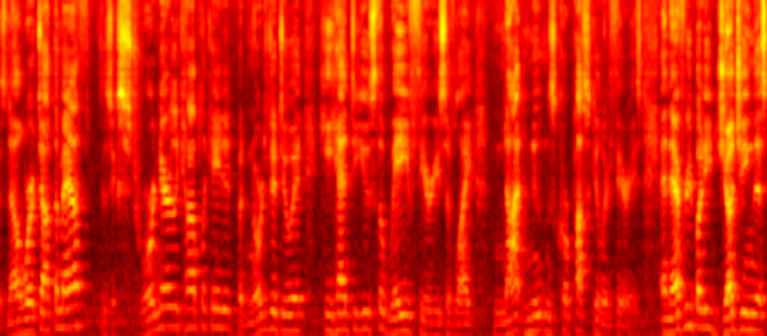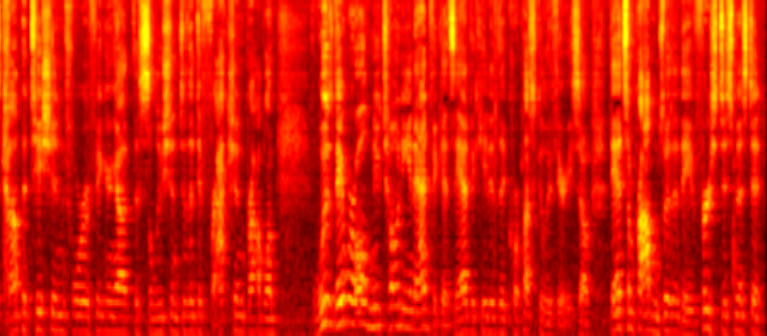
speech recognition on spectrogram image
Fresnel worked out the math. It was extraordinarily complicated, but in order to do it, he had to use the wave theories of light, not Newton's corpuscular theories. And everybody judging this competition for figuring out the solution to the diffraction problem was, they were all Newtonian advocates. They advocated the corpuscular theory. So they had some problems with it. They first dismissed it.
